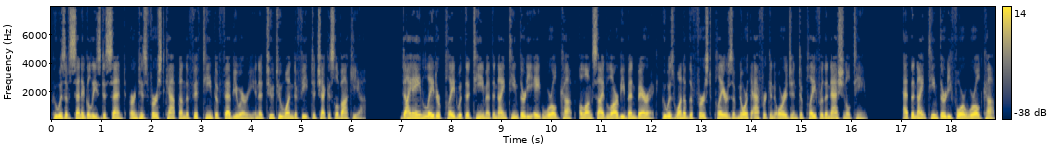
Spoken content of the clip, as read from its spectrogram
who was of Senegalese descent, earned his first cap on 15 February in a 2–1 defeat to Czechoslovakia. Diagne later played with the team at the 1938 World Cup, alongside Larbi Benbarek, who was one of the first players of North African origin to play for the national team. At the 1934 World Cup,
